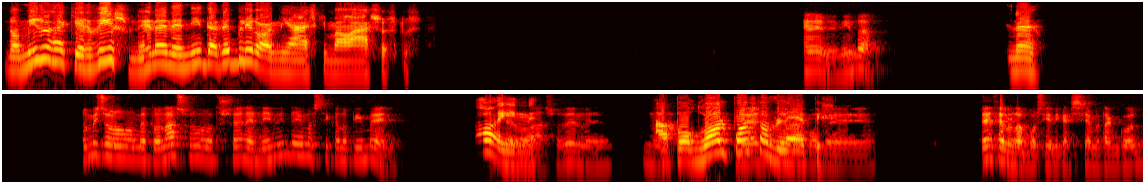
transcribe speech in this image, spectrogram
Νομίζω θα κερδίσουν, ένα 90 δεν πληρώνει άσχημα ο άσος τους. Ε, 90. Ναι, Νομίζω με τον Άσο τους 1,90 είμαστε ικανοποιημένοι. αυτό Ξέρω, είναι. Άσο, δεν είναι. ναι. Από γκολ πώς Χρειάζεται το να βλέπεις; πούμε- Δεν θέλω να μπω στη διαδικασία με τα γκολ.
